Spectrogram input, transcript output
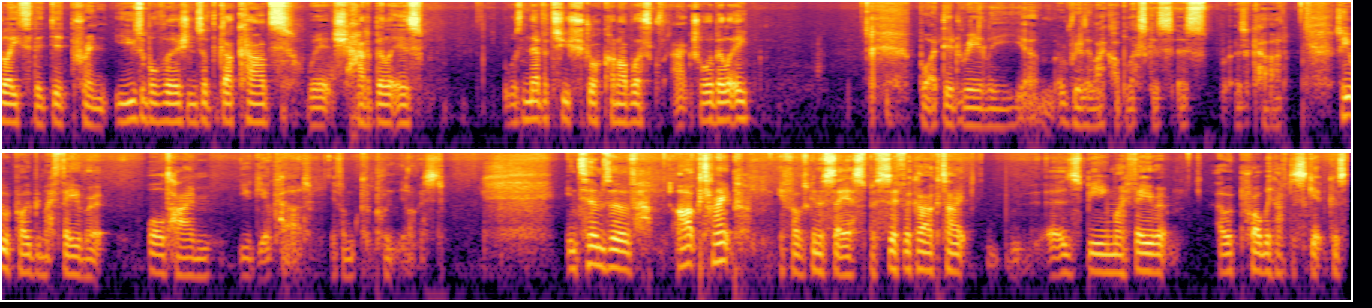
later they did print usable versions of the god cards which had abilities. It was never too struck on Obelisk's actual ability, but I did really, um, really like Obelisk as, as as a card. So he would probably be my favourite all-time Yu-Gi-Oh card, if I'm completely honest. In terms of archetype, if I was going to say a specific archetype as being my favourite, I would probably have to skip because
